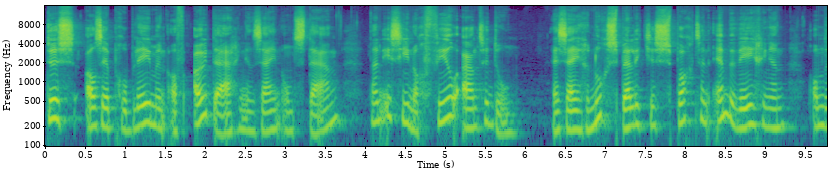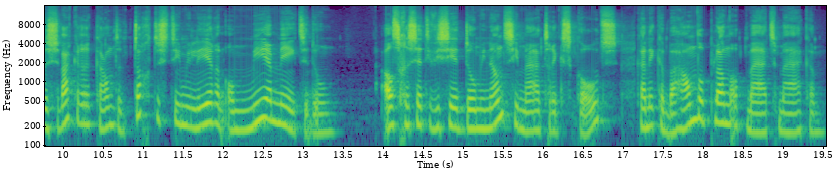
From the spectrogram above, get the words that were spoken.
Dus als er problemen of uitdagingen zijn ontstaan, dan is hier nog veel aan te doen. Er zijn genoeg spelletjes, sporten en bewegingen om de zwakkere kanten toch te stimuleren om meer mee te doen. Als gecertificeerd dominantiematrixcoach kan ik een behandelplan op maat maken.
